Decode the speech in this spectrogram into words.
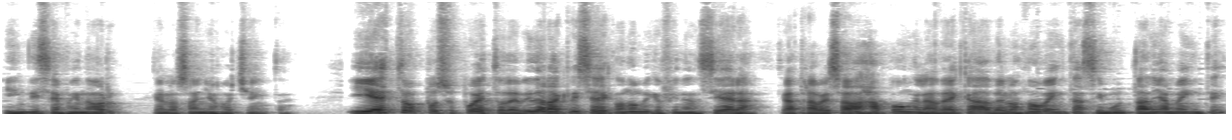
índice menor que en los años 80. Y esto, por supuesto, debido a la crisis económica y financiera que atravesaba Japón en la década de los 90, simultáneamente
